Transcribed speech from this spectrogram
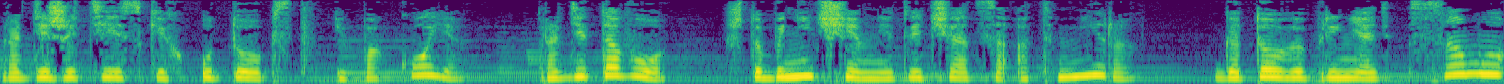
ради житейских удобств и покоя, ради того, чтобы ничем не отличаться от мира, готовы принять самую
